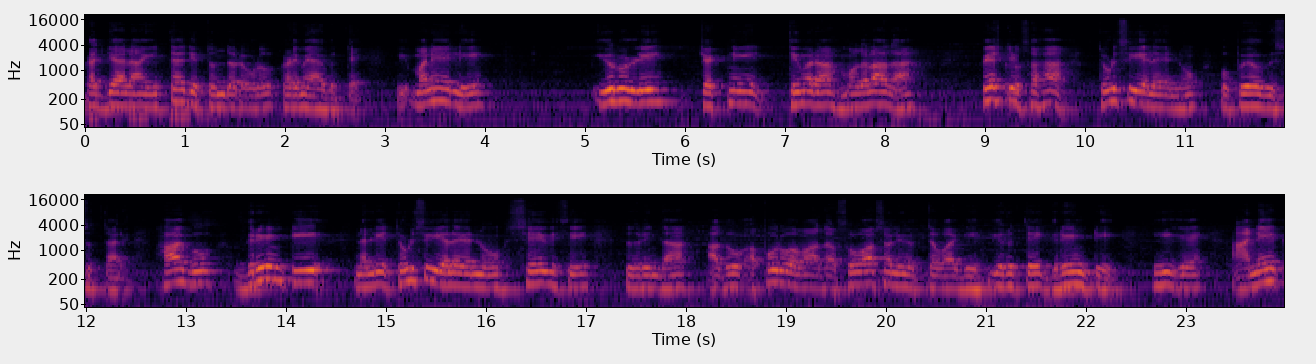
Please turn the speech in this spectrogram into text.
ಕಜ್ಜಾಲ ಇತ್ಯಾದಿ ತೊಂದರೆಗಳು ಕಡಿಮೆ ಆಗುತ್ತೆ. ಮನೆಯಲ್ಲಿ ಈರುಳ್ಳಿ, ಚಟ್ನಿ, ತಿಮರ ಮೊದಲಾದ ಪೇಸ್ಟ್ ಸಹ ತುಳಸಿ ಎಲೆಯನ್ನು ಉಪಯೋಗಿಸುತ್ತಾರೆ. ಹಾಗೂ ಗ್ರೀನ್ ಟೀನಲ್ಲಿ ತುಳಸಿ ಎಲೆಯನ್ನು ಸೇವಿಸಿ, ಇದರಿಂದ ಅದು ಅಪೂರ್ವವಾದ ಸುವಾಸನೆಯುಕ್ತವಾಗಿ ಇರುತ್ತೆ ಗ್ರೀನ್ ಟೀ. ಹೀಗೆ ಅನೇಕ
